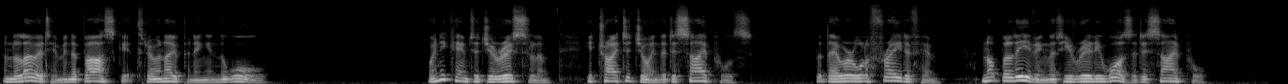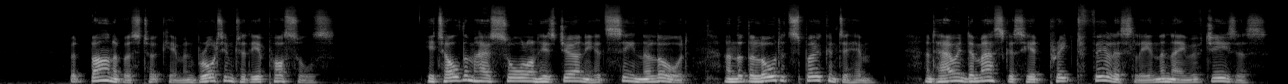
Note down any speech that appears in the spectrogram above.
and lowered him in a basket through an opening in the wall. When he came to Jerusalem, he tried to join the disciples, but they were all afraid of him, not believing that he really was a disciple. But Barnabas took him and brought him to the apostles. He told them how Saul on his journey had seen the Lord, and that the Lord had spoken to him and how in Damascus he had preached fearlessly in the name of Jesus.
